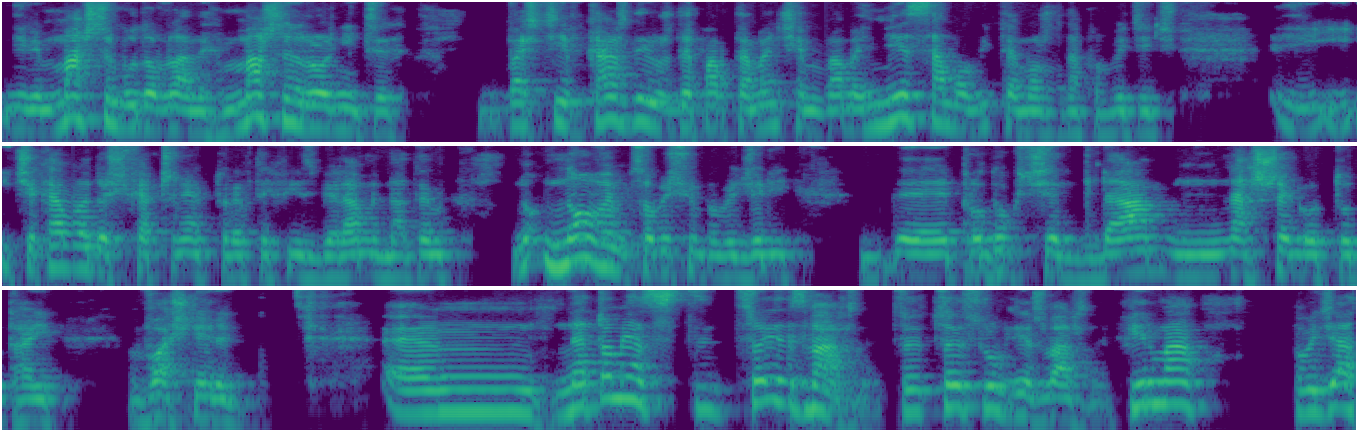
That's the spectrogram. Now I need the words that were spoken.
nie wiem, maszyn budowlanych, maszyn rolniczych. Właściwie w każdym już departamencie mamy niesamowite, można powiedzieć, i, i ciekawe doświadczenia, które w tej chwili zbieramy na tym no, nowym, co byśmy powiedzieli, e, produkcie dla naszego tutaj właśnie rynku. Natomiast co jest ważne, co, co jest również ważne, firma powiedziała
